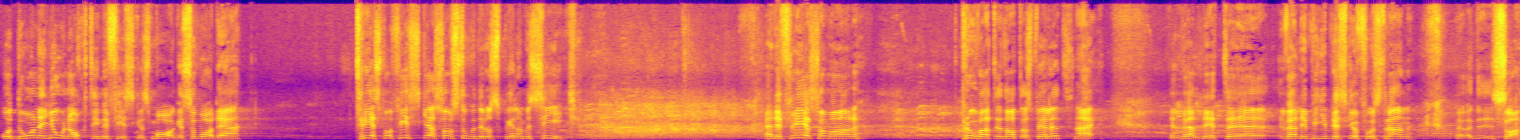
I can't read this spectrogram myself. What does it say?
Och då när Jona åkte in i fiskens mage så var det tre små fiskar som stod där och spelade musik. Är det fler som har provat det dataspelet? Nej. En väldigt, eh, väldigt biblisk uppfostran. Så.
